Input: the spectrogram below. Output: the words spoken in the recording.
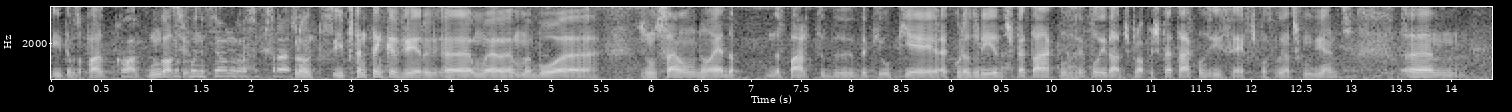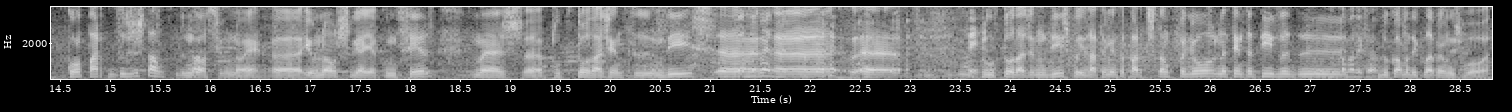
E estamos a falar claro, de negócio. No fundo, isso é um negócio por trás. Pronto, e portanto tem que haver uh, uma, uma boa junção, não é? Da, da parte de, daquilo que é a curadoria dos espetáculos, a qualidade dos próprios espetáculos, e isso é a responsabilidade dos comediantes com a parte de gestão, de negócio, não é? Uh, eu não cheguei a conhecer, mas uh, pelo que toda a gente me diz, uh, pelo que toda a gente me diz, foi exatamente a parte de gestão que falhou na tentativa de, do, Comedy Club. do Comedy Club em Lisboa.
